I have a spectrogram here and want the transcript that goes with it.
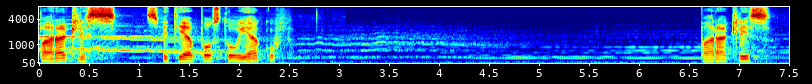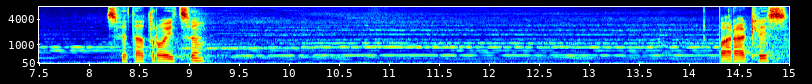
Параклис Свети апостол Яков. Параклис Света Троица. Параклис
